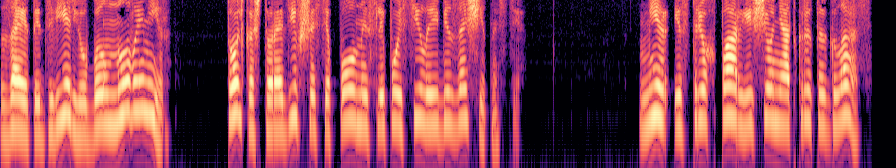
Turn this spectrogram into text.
За этой дверью был новый мир, только что родившийся полной слепой силы и беззащитности. Мир из трех пар еще не открытых глаз,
